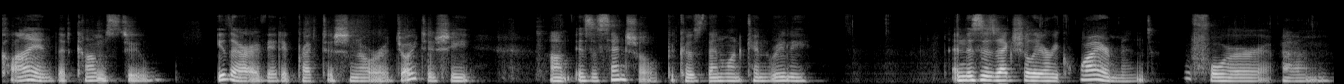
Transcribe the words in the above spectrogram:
client that comes to either a Ayurvedic practitioner or a Jyotishi um, is essential because then one can really, and this is actually a requirement for um,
